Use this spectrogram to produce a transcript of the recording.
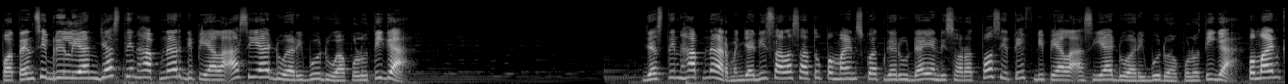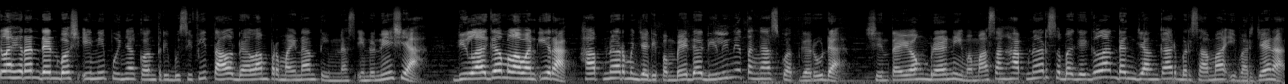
Potensi brilian Justin Hapner di Piala Asia 2023 Justin Hapner menjadi salah satu pemain skuad Garuda yang disorot positif di Piala Asia 2023. Pemain kelahiran Den Bosch ini punya kontribusi vital dalam permainan timnas Indonesia. Di laga melawan Irak, Hapner menjadi pembeda di lini tengah skuad Garuda. Shin Taeyong berani memasang Hapner sebagai gelandang jangkar bersama Ivar Jenner.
